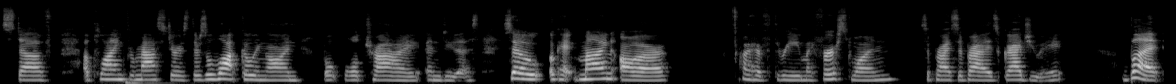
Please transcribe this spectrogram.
stuff, applying for masters. There's a lot going on, but we'll try and do this. So, okay, mine are. I have three. My first one, surprise, surprise, graduate. But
